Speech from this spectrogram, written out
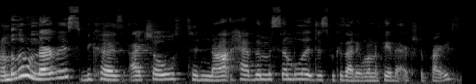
I'm a little nervous because I chose to not have them assemble it just because I didn't want to pay the extra price.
